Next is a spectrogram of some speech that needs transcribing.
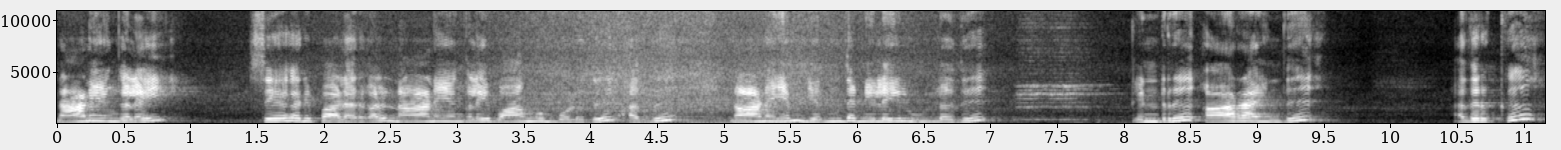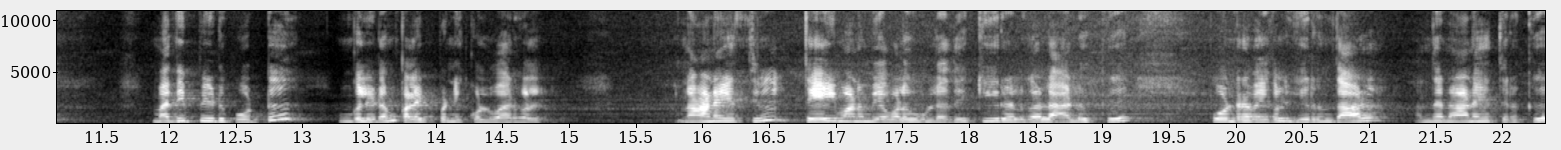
நாணயங்களை சேகரிப்பாளர்கள் நாணயங்களை வாங்கும் பொழுது அது நாணயம் எந்த நிலையில் உள்ளது என்று ஆராய்ந்து அதற்கு மதிப்பீடு போட்டு உங்களிடம் கலெக்ட் பண்ணி கொள்வார்கள். நாணயத்தில் தேய்மானம் எவ்வளவு உள்ளது? கீறல்கள் அழுக்கு போன்றவைகள் இருந்தால் அந்த நாணயத்திற்கு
